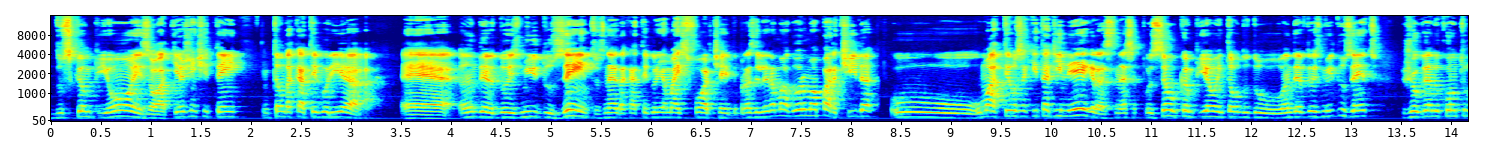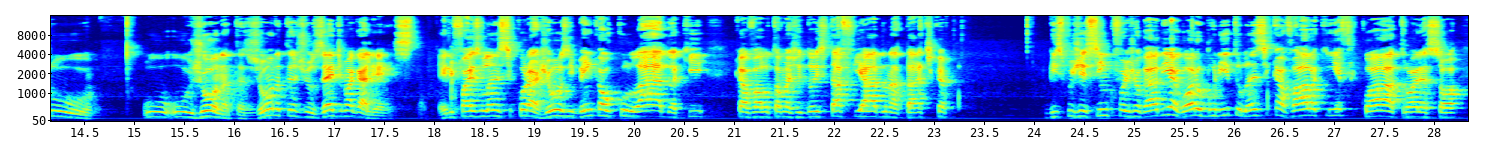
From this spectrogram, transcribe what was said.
dos campeões. Ó, aqui a gente tem, então, da categoria é, Under 2200, né, da categoria mais forte aí do Brasileiro Amador, uma partida. O, o Matheus aqui tá de negras nessa posição, o campeão então do, do Under 2200, jogando contra o, o, o Jonatas, Jonatas José de Magalhães. Ele faz o lance corajoso e bem calculado aqui. Cavalo toma G2 está afiado na tática Bispo G5 foi jogado e agora o bonito lance cavalo aqui em F4, olha só.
